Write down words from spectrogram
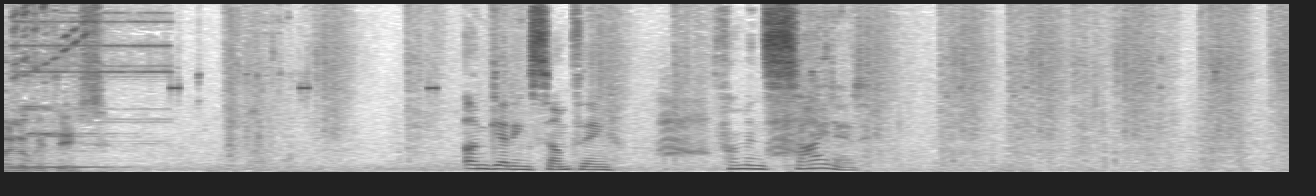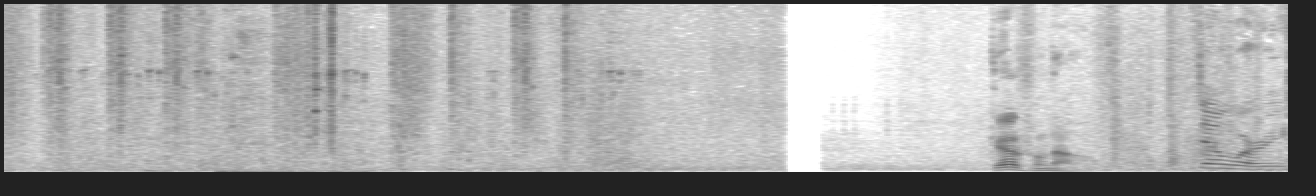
a look at this. I'm getting something from inside it. Careful now. Don't worry,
